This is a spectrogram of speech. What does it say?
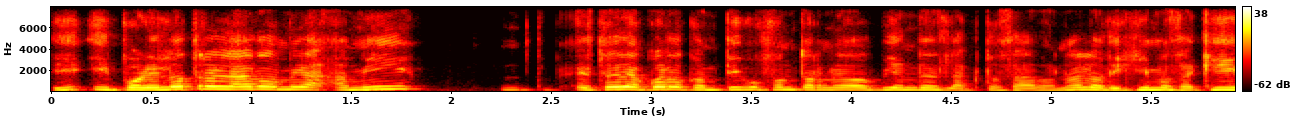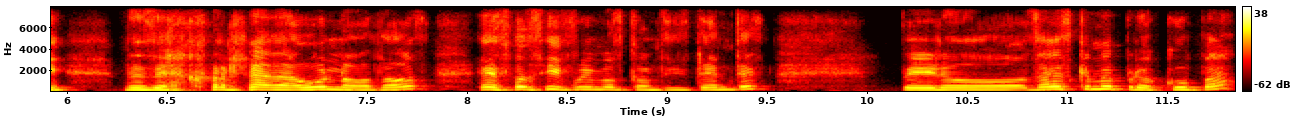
Y, y por el otro lado, mira, a mí estoy de acuerdo contigo, fue un torneo bien deslactosado, ¿no? Lo dijimos aquí desde la jornada 1 o 2, eso sí fuimos consistentes, pero ¿sabes qué me preocupa?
